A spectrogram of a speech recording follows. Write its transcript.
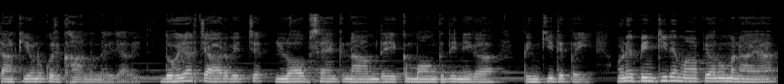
ਤਾਂ ਕਿ ਉਹਨੂੰ ਕੁਝ ਖਾਣ ਨੂੰ ਮਿਲ ਜਾਵੇ। 2004 ਵਿੱਚ ਲੌਬ ਸੈਂਕ ਨਾਮ ਦੇ ਇੱਕ ਮੌਂਕ ਦੀ ਨਿਗਾਹ ਪਿੰਕੀ ਤੇ ਪਈ। ਉਹਨੇ ਪਿੰਕੀ ਦੇ ਮਾਪਿਆਂ ਨੂੰ ਮਨਾਇਆ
